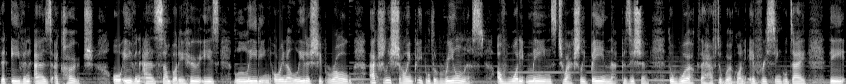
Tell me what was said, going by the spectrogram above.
that, even as a coach or even as somebody who is leading or in a leadership role, actually showing people the realness of what it means to actually be in that position, the work they have to work on every single day, the,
